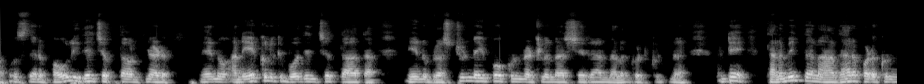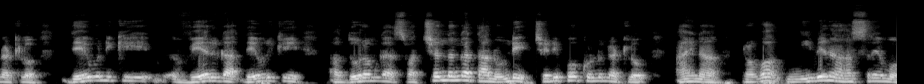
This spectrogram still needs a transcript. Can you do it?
అపోసిన పౌలు ఇదే చెప్తా ఉంటున్నాడు. నేను అనేకులకి బోధించే తాత నేను భ్రష్టుడిని అయిపోకున్నట్లు నా శరీరాన్ని నలగొట్టుకుంటున్నాను. అంటే తన మీద తను ఆధారపడకున్నట్లు దేవునికి వేరుగా దేవునికి దూరంగా స్వచ్ఛందంగా తాను ఉండి ఆయన ప్రభా నీవే నా ఆశ్రయము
